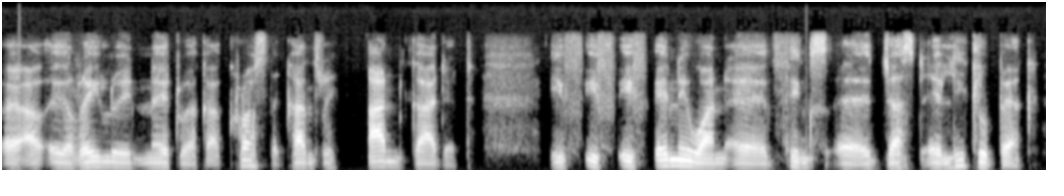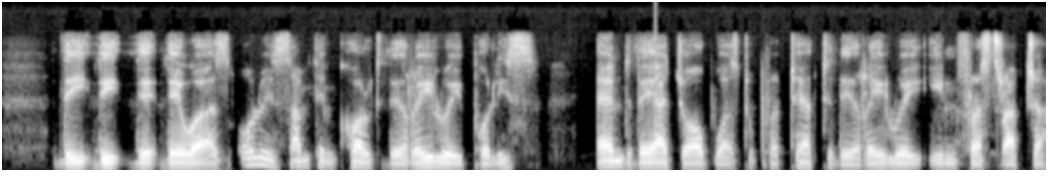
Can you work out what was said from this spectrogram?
uh, a railway network across the country unguarded if if if anyone uh, thinks uh, just a little back, the, the, the there was always something called the railway police, and their job was to protect the railway infrastructure.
